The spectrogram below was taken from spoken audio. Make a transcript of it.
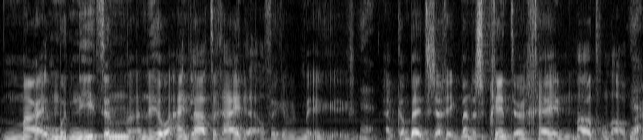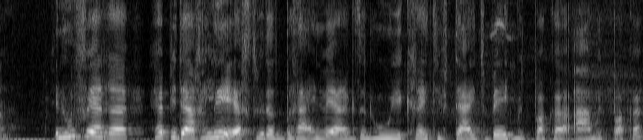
Maar ik moet niet hem een heel eind laten rijden. Of ik, ik, ik, ik kan beter zeggen, ik ben een sprinter, geen marathonloper. In hoeverre heb je daar geleerd hoe dat brein werkt en hoe je creativiteit beet moet pakken, aan moet pakken?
